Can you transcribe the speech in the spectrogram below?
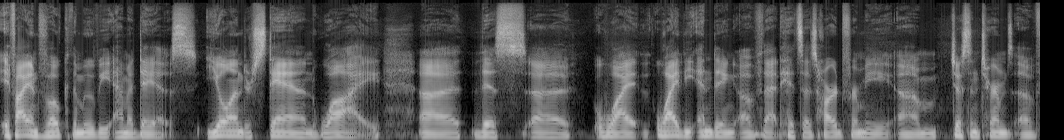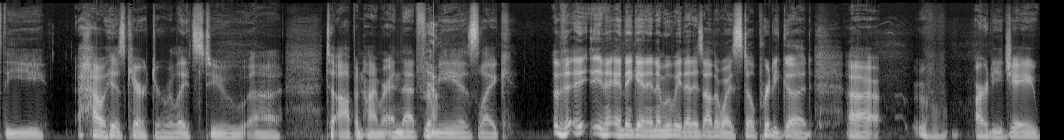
if I invoke the movie Amadeus, you'll understand why uh, this uh, why why the ending of that hits as hard for me. Um, just in terms of the how his character relates to uh, to Oppenheimer, and that for Yeah. me is like, and again in a movie that is otherwise still pretty good. Uh, RDJ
